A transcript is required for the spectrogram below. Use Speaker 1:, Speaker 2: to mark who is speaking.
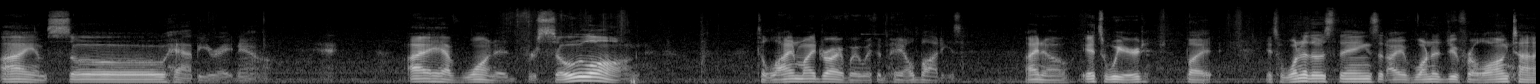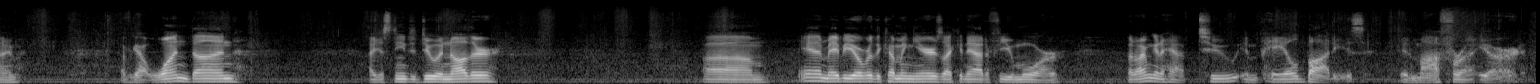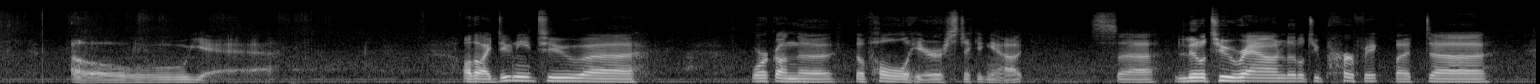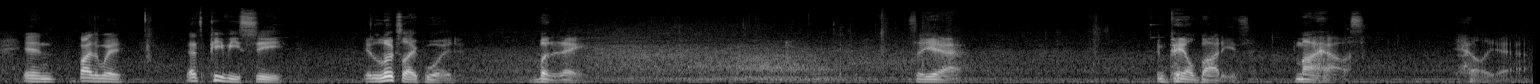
Speaker 1: I am so happy right now. I have wanted for so long to line my driveway with impaled bodies. I know, it's weird, but it's one of those things that I have wanted to do for a long time. I've got one done. I just need to do another. Um, and maybe over the coming years I can add a few more. But I'm going to have two impaled bodies in my front yard. Oh yeah. Although I do need to uh, work on the, the pole here sticking out. It's uh, a little too round, a little too perfect, but uh, and by the way, that's PVC. It looks like wood, but it ain't. So yeah, impaled bodies, my house. Hell yeah.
